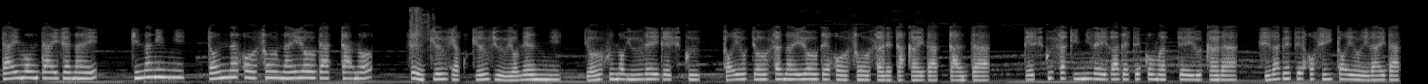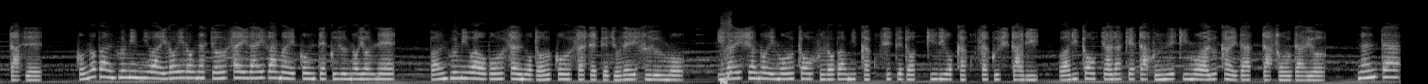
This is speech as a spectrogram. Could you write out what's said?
大問題じゃない？ちなみに、どんな放送内容だったの ?1994 年に、恐怖の幽霊下宿、という調査内容で放送された回だったんだ。下宿先に霊が出て困っているから、調べてほしいという依頼だったぜ。この番組には色々な調査依頼が舞い込んでくるのよね。番組はお坊さんを同行させて除霊するも、依頼者の妹を風呂場に隠してドッキリを画策したり、割とおちゃらけた雰囲気もある回だったそうだよ。なんだ、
